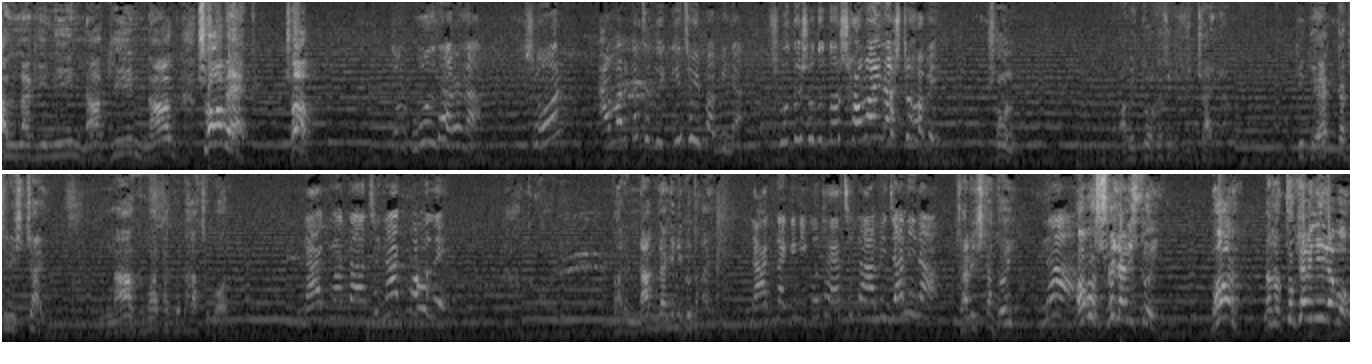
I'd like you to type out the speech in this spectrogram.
কাল নাগিনি নাগিন নাগ সব এক সব। তোর ভুল ধারণা। শোন আমার কাছে তুই কিছুই পাবি না। শুধু শুধু তোর সময় নষ্ট হবে। শোন আমি তোর কাছে কিছু চাই না। কিন্তু একটা জিনিস চাই। নাগ মাথা কোথা আছে বল? নাগ মাথা আছে নাগ মহলে? তাহলে নাগ নাগিনী কোথায়? নাগ নাগিনী কোথায় আছে তা আমি জানি না। জানিস না তুই? না। অবশ্যই জানিস তুই। বল না তো তোকে আমি নিয়ে যাব।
